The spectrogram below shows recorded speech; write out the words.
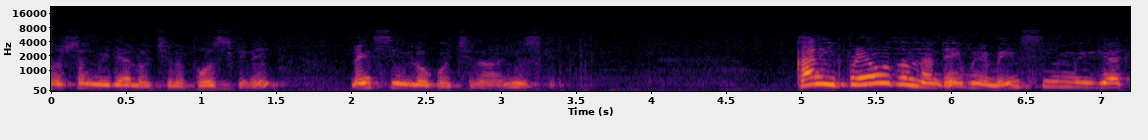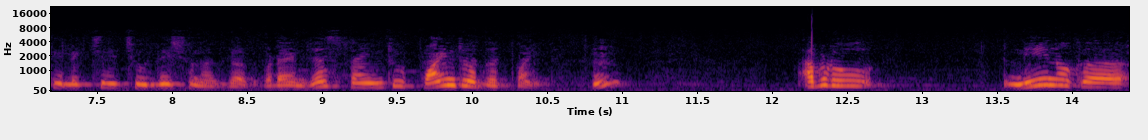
సోషల్ మీడియాలో వచ్చిన పోస్ట్కి మెయిన్ స్ట్రీమ్లోకి వచ్చిన న్యూస్కి. కానీ ఇప్పుడు ఏమవుతుందంటే ఇప్పుడు మెయిన్ స్ట్రీమ్ మీడియాకి లెక్చర్ ఇచ్చే ఉద్దేశం నాకు కాదు. But I'm just trying to point out that point. అప్పుడు నేను ఒక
